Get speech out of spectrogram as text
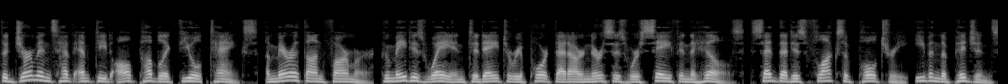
The Germans have emptied all public fuel tanks. A marathon farmer, who made his way in today to report that our nurses were safe in the hills, said that his flocks of poultry, even the pigeons,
